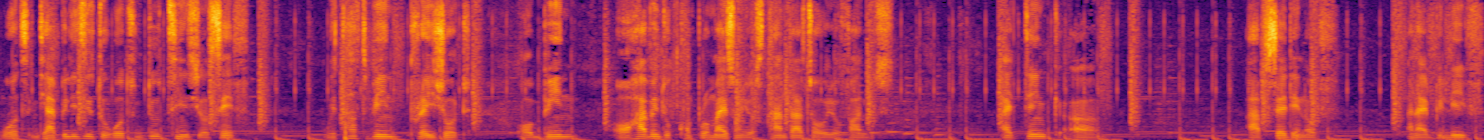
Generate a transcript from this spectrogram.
what the ability to what to do things yourself without being pressured or being or having to compromise on your standards or your values i think uh, i've said enough and i believe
